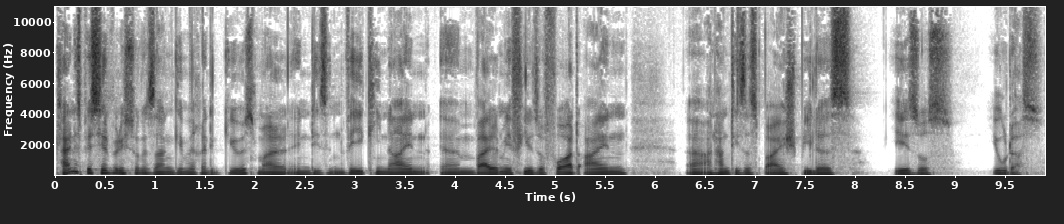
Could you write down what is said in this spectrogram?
Kleines bisschen würde ich sogar sagen, gehen wir religiös mal in diesen Weg hinein, ähm, weil mir fiel sofort ein, äh, anhand dieses Beispieles, Jesus, Judas.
